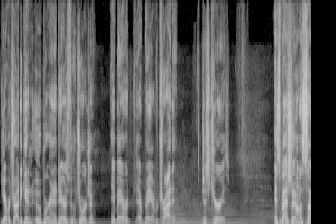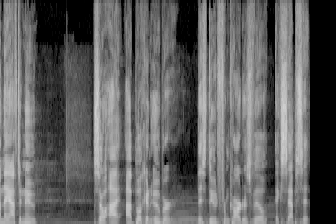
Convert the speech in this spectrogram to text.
You ever tried to get an Uber in Adairsville, Georgia? Anybody ever, everybody ever tried it? Just curious. Especially on a Sunday afternoon. So I, I book an Uber. This dude from Cartersville accepts it.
